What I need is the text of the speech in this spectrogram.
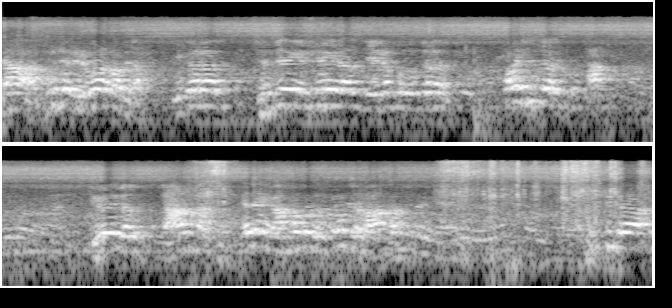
자, 문제 일괄로 갑니다. 이거는 전체적인 수행이라든지 이런 부분들은 훨씬 더, 아, 이거는 더 나은 것 같아요. 회장님 아까 보다 조금 더 나은 것 같아요. 수피가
